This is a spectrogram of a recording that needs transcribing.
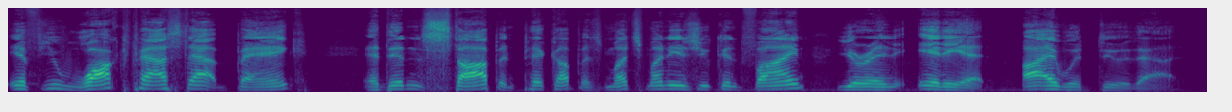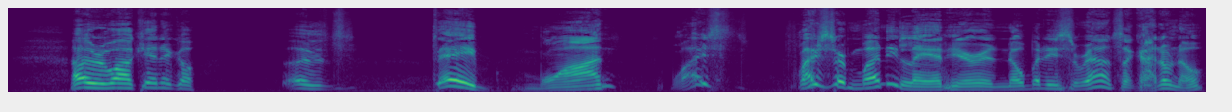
if you walked past that bank and didn't stop and pick up as much money as you can find, you're an idiot. I would do that. I would walk in and go, uh, "Hey, Juan, why is why is there money laying here and nobody's around? It's like, I don't know.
